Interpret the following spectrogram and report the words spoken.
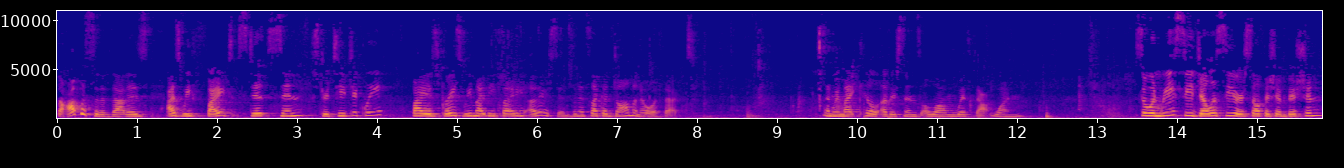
the opposite of that is as we fight st- sin strategically, by His grace, we might be fighting other sins, and it's like a domino effect. And we might kill other sins along with that one. So when we see jealousy or selfish ambition,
